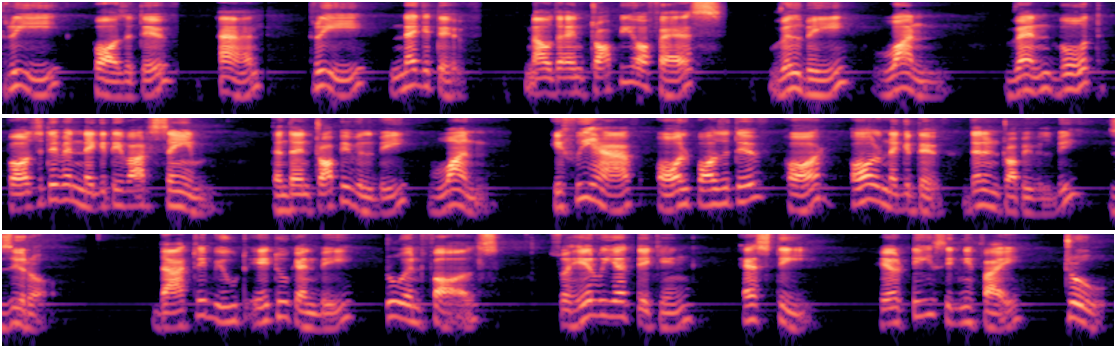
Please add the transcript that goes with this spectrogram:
3 positive and 3 negative. Now the entropy of S will be 1 when both positive and negative are same then the entropy will be 1. If we have all positive or all negative then entropy will be 0. The attribute A2 can be true and false. So here we are taking ST. Here T signify true.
